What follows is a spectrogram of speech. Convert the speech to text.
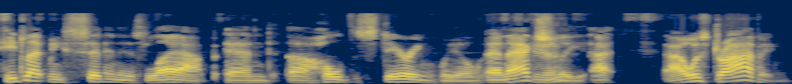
he'd let me sit in his lap and uh, hold the steering wheel. And actually, yeah. I I was driving.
